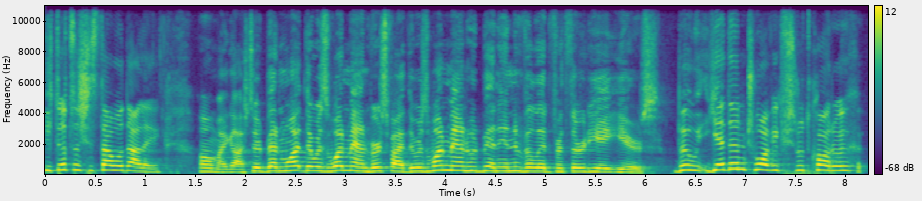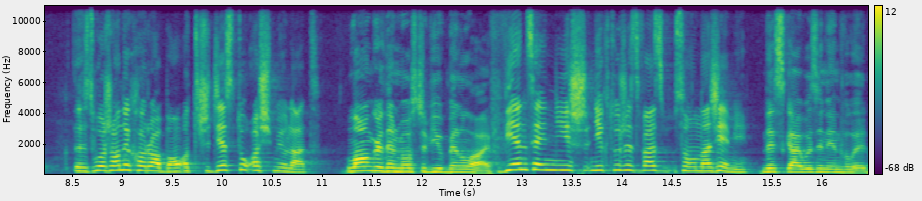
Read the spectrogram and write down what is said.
I to, co się stało dalej. Oh my gosh. There'd been what? There was one man, verse 5. There was one man who'd been invalid for 38 years. Był jeden człowiek wśród chorych, e, złożony chorobą od 38 lat. Longer than most of you have been alive. Więcej niż niektórzy z was są na ziemi. This guy was an invalid.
